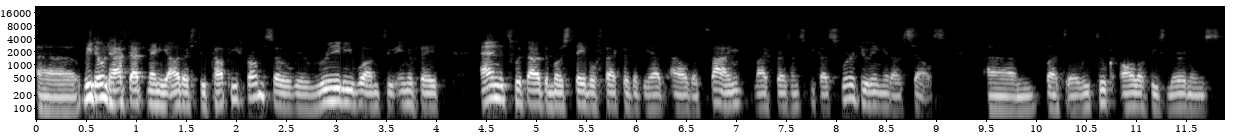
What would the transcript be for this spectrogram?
uh, we don't have that many others to copy from. So we really want to innovate and it's without the most stable factor that we had all the time, live presence, because we're doing it ourselves. Um, but uh, we took all of these learnings,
